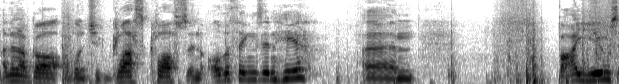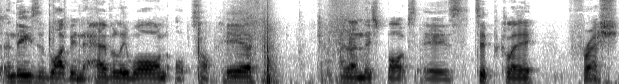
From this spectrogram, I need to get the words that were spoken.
And then I've got a bunch of glass cloths and other things in here. Um, by use, and these have like been heavily worn up top here. And then this box is typically fresh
